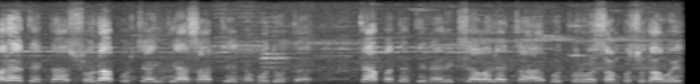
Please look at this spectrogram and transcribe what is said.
परत एकदा सोलापूरच्या इतिहासात जे नमूद होतं त्या पद्धतीने रिक्षावाल्यांचा अभूतपूर्व संपसुद्धा होईल.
